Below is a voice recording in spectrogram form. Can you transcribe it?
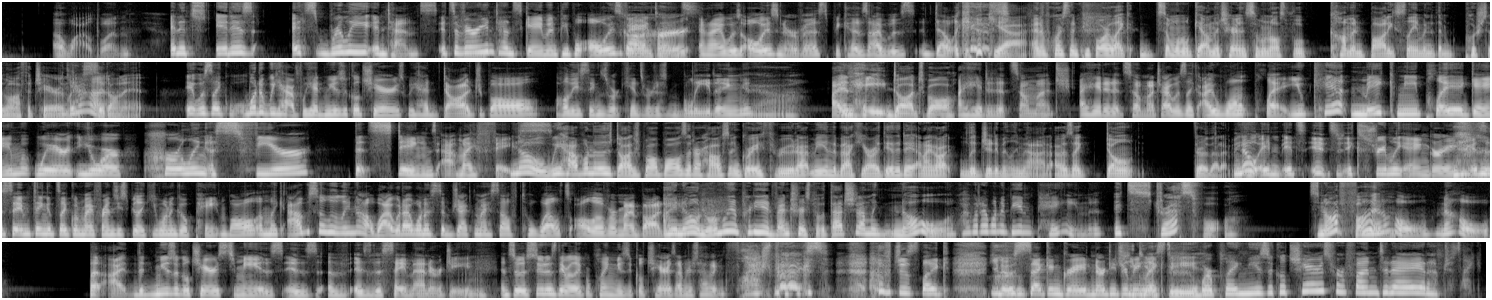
a wild one. And it's it is it's really intense. It's a very mm. intense game and people always. Got hurt and I was always nervous because I was delicate. Yeah, and of course, then people are like, someone will get on the chair and someone else will come and body slam into them, push them off the chair, and like Yeah. sit on it. It was like what did we have? We had musical chairs, we had dodgeball, all these things where kids were just bleeding. Yeah, I And- hate dodgeball. I hated it so much. I hated it so much. I was like, I won't play. You can't make me play a game where you are hurling a sphere that stings at my face. No, we have one of those dodgeball balls at our house, and Gray threw it at me in the backyard the other day, and I got legitimately mad. I was like, "Don't throw that at me." No, it, it's it's extremely angering. It's the same thing. It's like when my friends used to be like, "You want to go paintball?" I'm like, "Absolutely not. Why would I want to subject myself to welts all over my body?" I know. Normally, I'm pretty adventurous, but with that shit, I'm like, no, Why would I want to be in pain? it's stressful. It's not fun. No, no. But I, the musical chairs to me is is is the same energy, Mm. and so as soon as they were like we're playing musical chairs, I'm just having flashbacks of just like you know second grade and our teacher being like, "We're playing musical chairs for fun today," and I'm just like.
